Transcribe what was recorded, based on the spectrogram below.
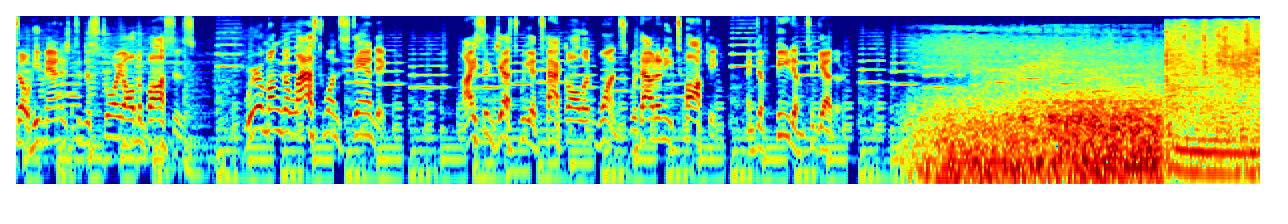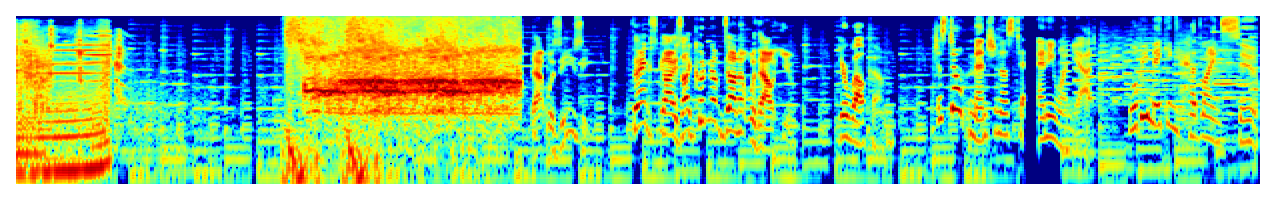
So he managed to destroy all the bosses. We're among the last ones standing. I suggest we attack all at once without any talking and defeat him together. That was easy. Thanks, guys. I couldn't have done it without you. You're welcome. Just don't mention us to anyone yet. We'll be making headlines soon.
